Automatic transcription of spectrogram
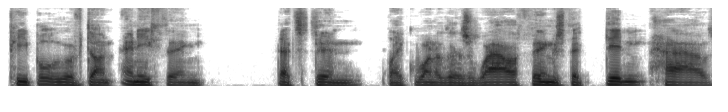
people who have done anything that's been like one of those wow things that didn't have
